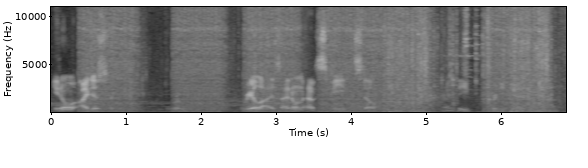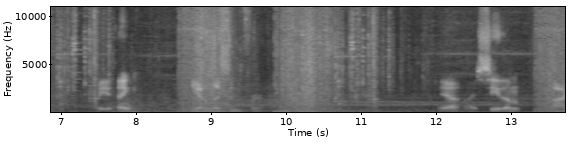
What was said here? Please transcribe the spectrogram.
You know, what? I just re- realized I don't have speed still. That'd be pretty good. Yeah. What do you think? You gotta listen for. Yeah, I see them. I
